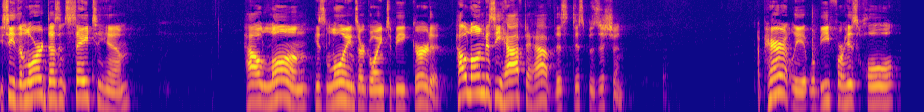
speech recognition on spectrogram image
You see, the Lord doesn't say to him how long his loins are going to be girded. How long does he have to have this disposition? Apparently, it will be for his whole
